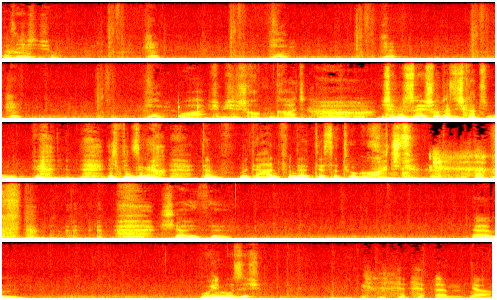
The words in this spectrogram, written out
Da sehe ich dich schon. Boah, hab ich mich erschrocken gerade. Ich habe mich so erschrocken, dass ich gerade... Ich bin sogar dann mit der Hand von der Tastatur gerutscht. Scheiße. Ähm... Wohin muss ich? Ähm, ja.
